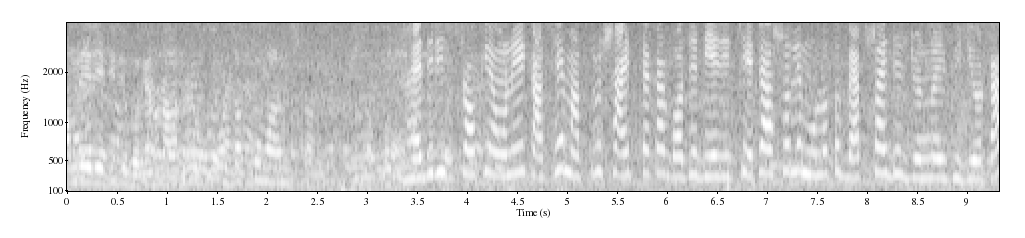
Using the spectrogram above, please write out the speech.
আমরা রেটই দেবো কেননা আমাদের পর্যাপ্ত মাল স্টক ভাইদের স্টকে অনেক আছে মাত্র ষাট টাকা গজে দিয়ে দিচ্ছে। এটা আসলে মূলত ব্যবসায়ীদের জন্য এই ভিডিওটা।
